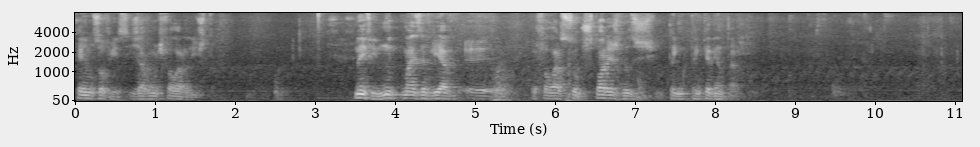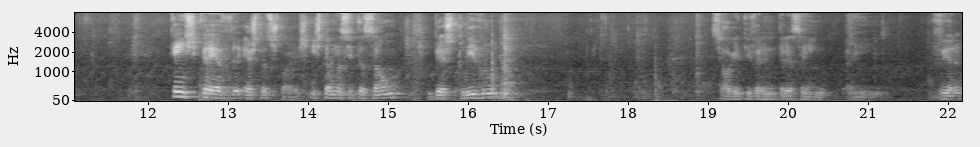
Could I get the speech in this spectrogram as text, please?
quem os ouvisse. E já vamos falar disto. Mas, enfim, muito mais haveria a, eh, a falar sobre histórias, mas tenho, tenho que adentrar. Quem escreve estas histórias? Isto é uma citação deste livro se alguém tiver interesse em, em ver,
